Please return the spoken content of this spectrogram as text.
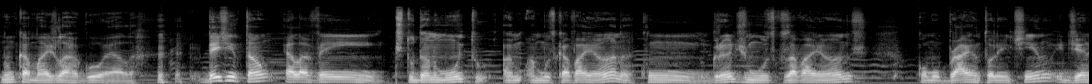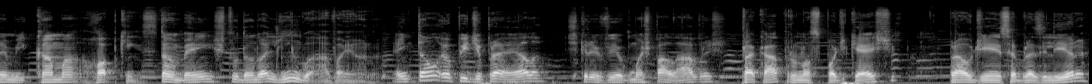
nunca mais largou ela. Desde então, ela vem estudando muito a, a, música havaiana com grandes músicos havaianos como Brian Tolentino e Jeremy Kama Hopkins, também estudando a língua havaiana. Então eu pedi para ela escrever algumas palavras para cá, para o nosso podcast, para a audiência brasileira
